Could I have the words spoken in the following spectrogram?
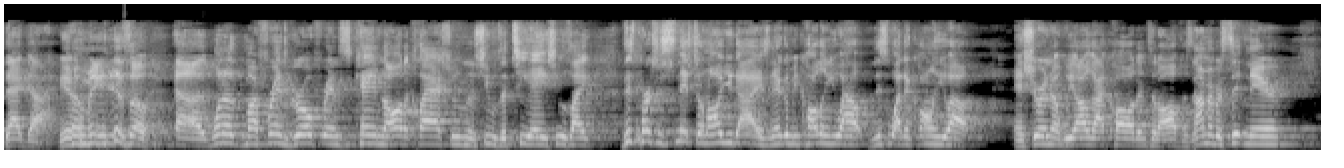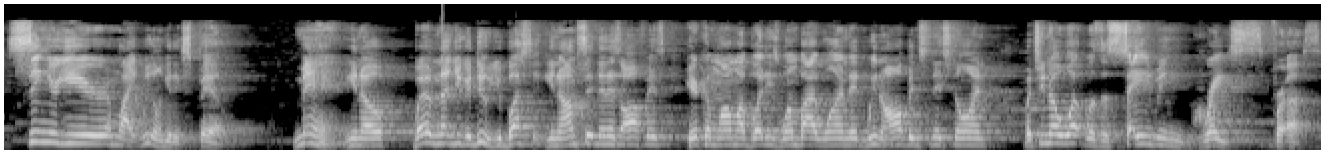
that guy. You know what I mean? So uh, one of my friend's girlfriends came to all the classrooms and she was a TA. She was like, this person snitched on all you guys and they're going to be calling you out. This is why they're calling you out. And sure enough, we all got called into the office. And I remember sitting there, senior year, I'm like, we're going to get expelled. Man, you know, but nothing you could do. You busted. You know, I'm sitting in this office. Here come all my buddies one by one that we'd all been snitched on. But you know what was a saving grace for us?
